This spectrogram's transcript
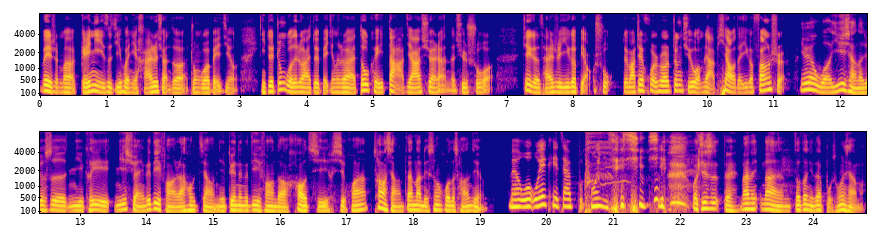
为什么给你一次机会，你还是选择中国北京？你对中国的热爱，对北京的热爱，都可以大加渲染的去说，这个才是一个表述，对吧？这或者说争取我们俩票的一个方式。因为我预想的就是，你可以你选一个地方，然后讲你对那个地方的好奇、喜欢、畅想在那里生活的场景。没有，我我也可以再补充一些信息。我其实对，那那那泽泽你再补充一下嘛？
